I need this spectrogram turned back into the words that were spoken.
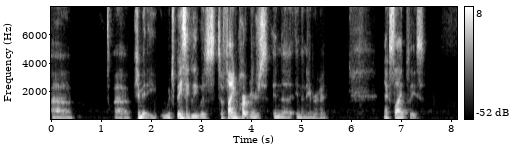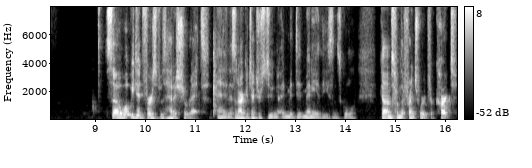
uh, uh, committee, which basically was to find partners in the in the neighborhood. Next slide, please. So what we did first was had a charrette. And as an architecture student, I did many of these in school. It comes from the French word for cart.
